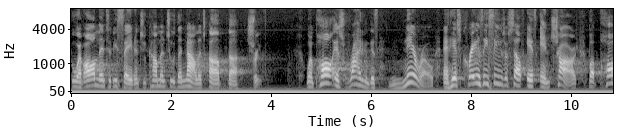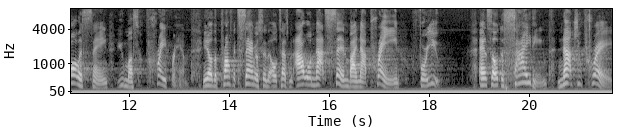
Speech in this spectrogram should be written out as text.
who have all men to be saved and to come into the knowledge of the truth when Paul is writing this, Nero and his crazy Caesar self is in charge, but Paul is saying you must pray for him. You know, the prophet Samuel said in the Old Testament, I will not sin by not praying for you. And so deciding not to pray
